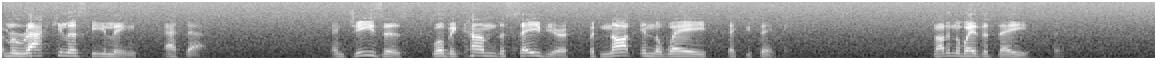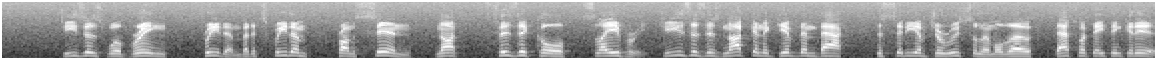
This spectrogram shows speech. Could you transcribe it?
a miraculous healing at that. And Jesus will become the Savior, but not in the way that you think, not in the way that they think. Jesus will bring freedom, but it's freedom from sin, not physical slavery. Jesus is not going to give them back the city of Jerusalem, although that's what they think it is.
